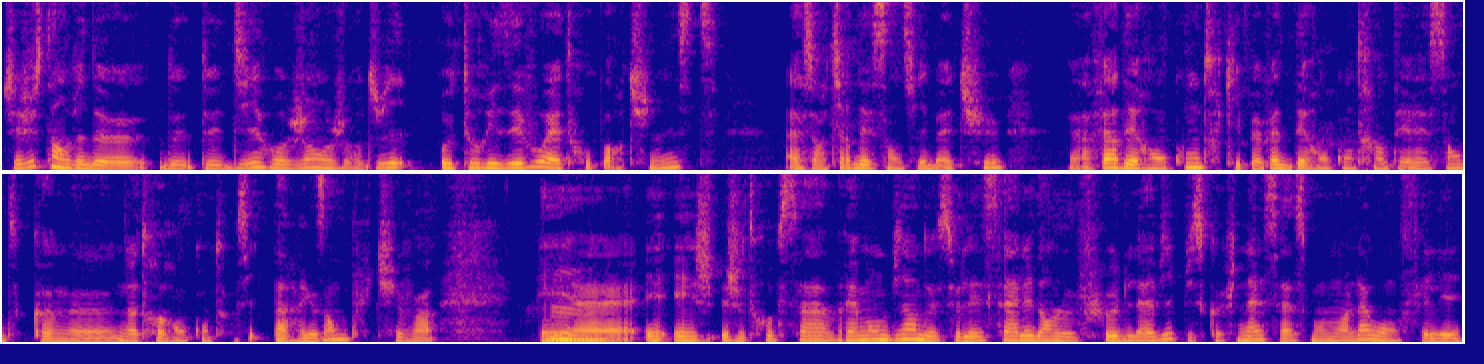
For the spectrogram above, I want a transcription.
J'ai juste envie de, de, de dire aux gens aujourd'hui, autorisez-vous à être opportuniste, à sortir des sentiers battus, à faire des rencontres qui peuvent être des rencontres intéressantes, comme euh, notre rencontre aussi, par exemple, tu vois. Et, mm. euh, et, et, je trouve ça vraiment bien de se laisser aller dans le flot de la vie, puisqu'au final, c'est à ce moment-là où on fait les,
